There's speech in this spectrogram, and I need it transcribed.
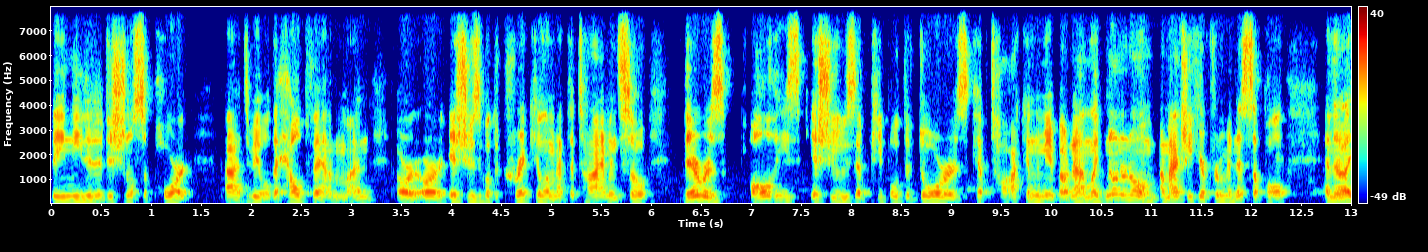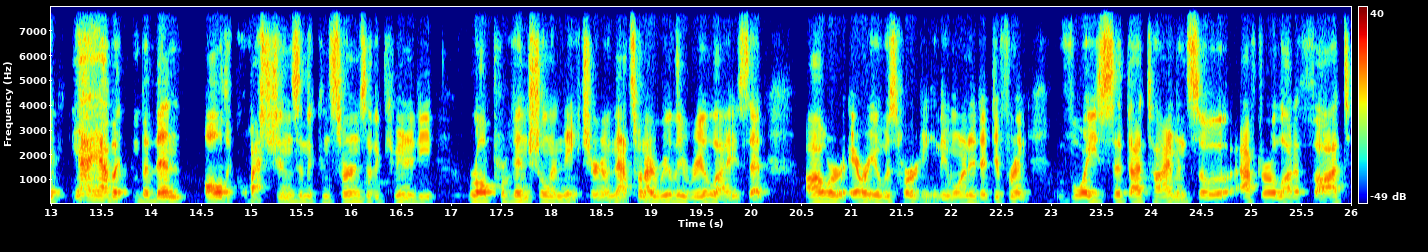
they needed additional support uh, to be able to help them, and or, or issues about the curriculum at the time. And so there was all these issues that people at the doors kept talking to me about. Now I'm like, no, no, no, I'm actually here for municipal, and they're like yeah yeah but but then all the questions and the concerns of the community were all provincial in nature. And that's when i really realized that our area was hurting. They wanted a different voice at that time. And so after a lot of thought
